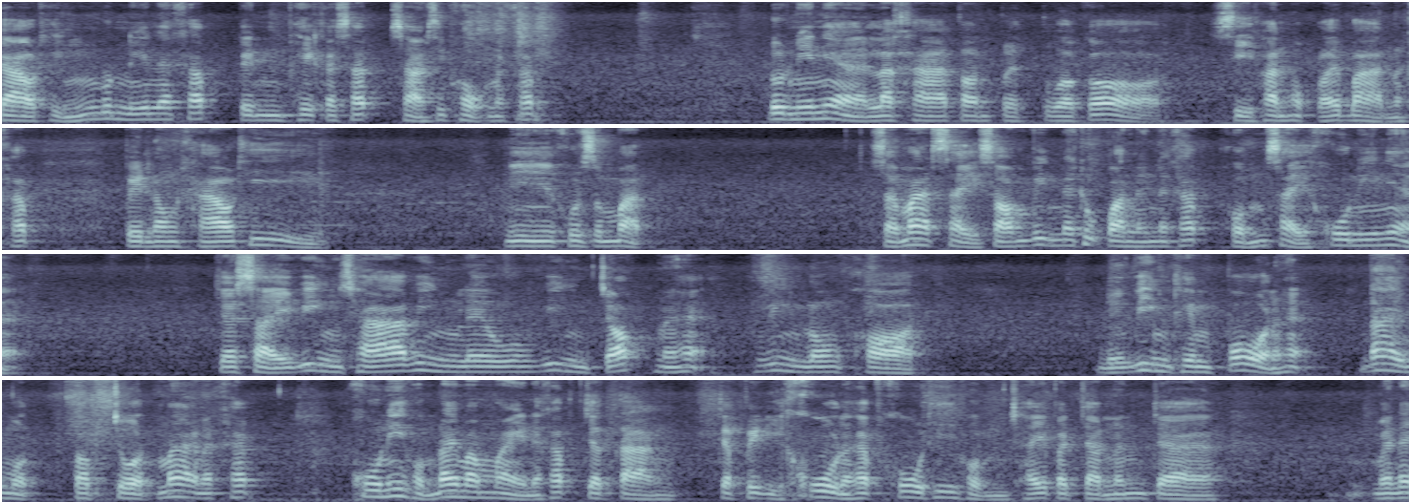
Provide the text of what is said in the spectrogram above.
กล่าวถึงรุ่นนี้นะครับ เป็นเพกซัส36 นะครับ รุ่นนี้เนี่ย ราคาตอนเปิดตัวก็ 4,600 บาทนะครับ เป็นรองเท้าที่มีคุณสมบัติ สามารถใส่ซ้อมวิ่งได้ทุกวันเลยนะครับ ผมใส่คู่นี้เนี่ย จะใส่วิ่งช้าวิ่งเร็ววิ่งจ็อกนะฮะ วิ่งลงคอร์ด หรือวิ่งเทมโปนะฮะ ได้หมดตอบโจทย์มากนะครับ คู่นี้ผมได้มาใหม่นะครับ จะต่างจะเป็นอีกคู่นะครับ คู่ที่ผมใช้ประจำนั้นจะไม่ได้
